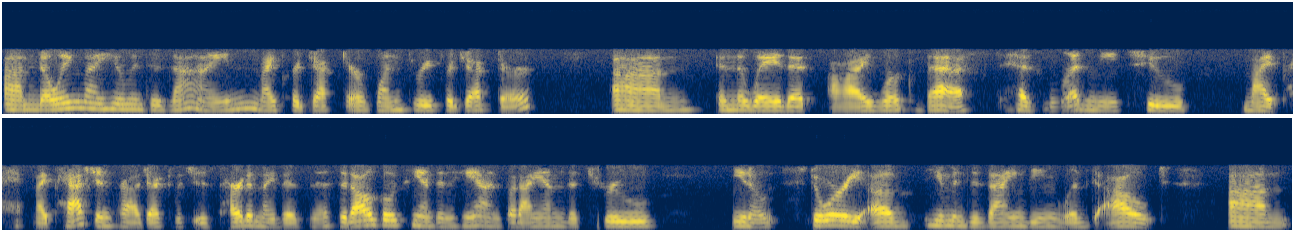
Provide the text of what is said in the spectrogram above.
um, knowing my human design, my projector, 1 3 projector, um, in the way that I work best has led me to my my passion project, which is part of my business. It all goes hand in hand, but I am the true, you know, story of human design being lived out. Um,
